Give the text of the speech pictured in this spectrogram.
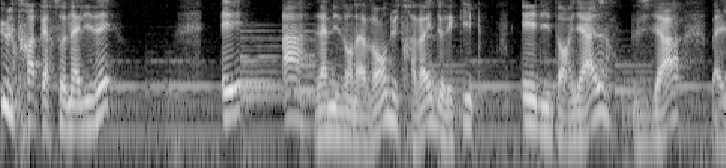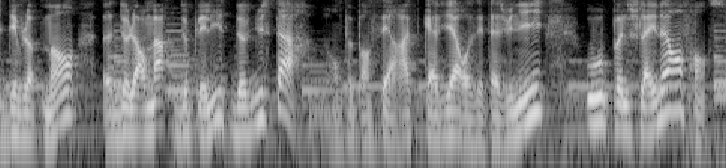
ultra personnalisée et à la mise en avant du travail de l'équipe éditoriale via bah, le développement euh, de leur marque de playlist devenue star. On peut penser à Rat Caviar aux États-Unis ou Punchliner en France.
